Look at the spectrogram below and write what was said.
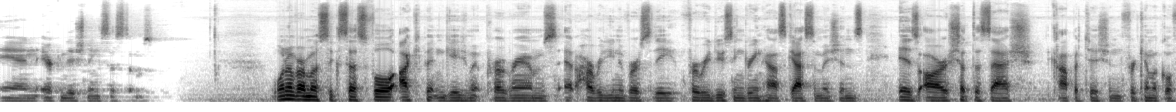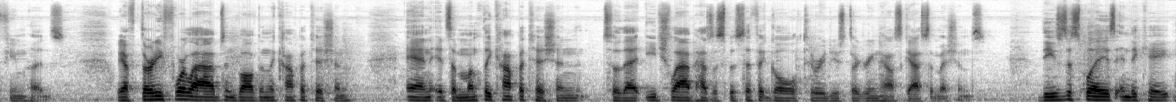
and air conditioning systems. One of our most successful occupant engagement programs at Harvard University for reducing greenhouse gas emissions is our Shut the Sash competition for chemical fume hoods. We have 34 labs involved in the competition, and it's a monthly competition so that each lab has a specific goal to reduce their greenhouse gas emissions. These displays indicate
